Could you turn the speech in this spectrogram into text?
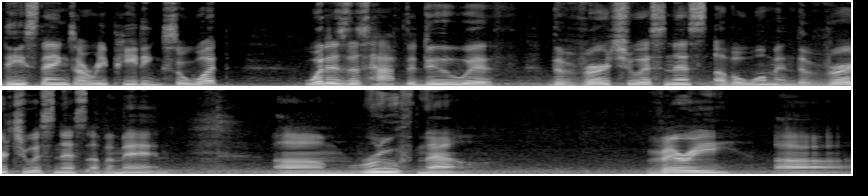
these things are repeating. So what, what does this have to do with the virtuousness of a woman, the virtuousness of a man. Um, Ruth now, very uh,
